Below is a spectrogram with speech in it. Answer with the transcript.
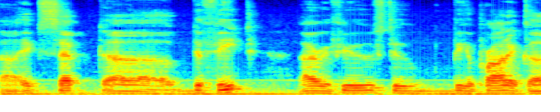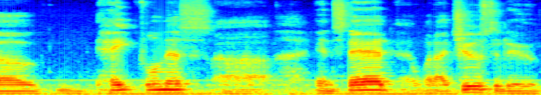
uh, accept uh, defeat. I refuse to be a product of hatefulness. Uh, instead, what I choose to do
